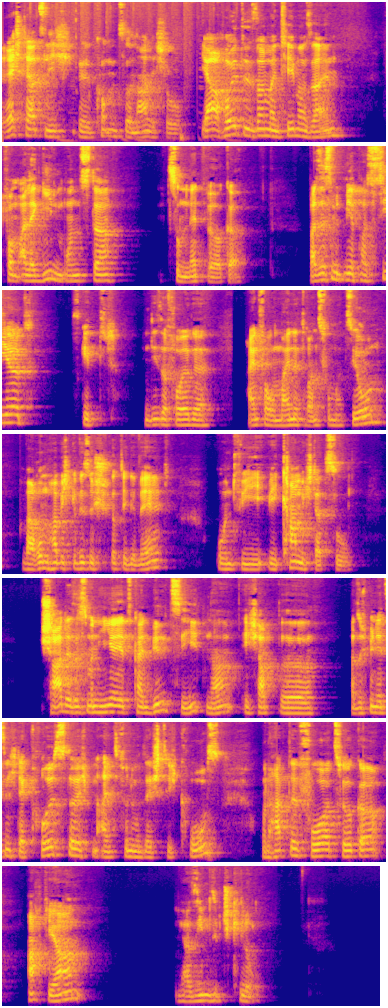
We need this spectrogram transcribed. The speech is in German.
Recht herzlich willkommen zur Nale Show. Ja, heute soll mein Thema sein vom Allergienmonster zum Networker. Was ist mit mir passiert? Es geht in dieser Folge einfach um meine Transformation. Warum habe ich gewisse Schritte gewählt? Und wie, wie kam ich dazu? Schade, dass man hier jetzt kein Bild sieht. Ne? Ich habe, äh, also ich bin jetzt nicht der Größte, ich bin 1,65 groß und hatte vor circa acht Jahren ja 77 Kilo.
